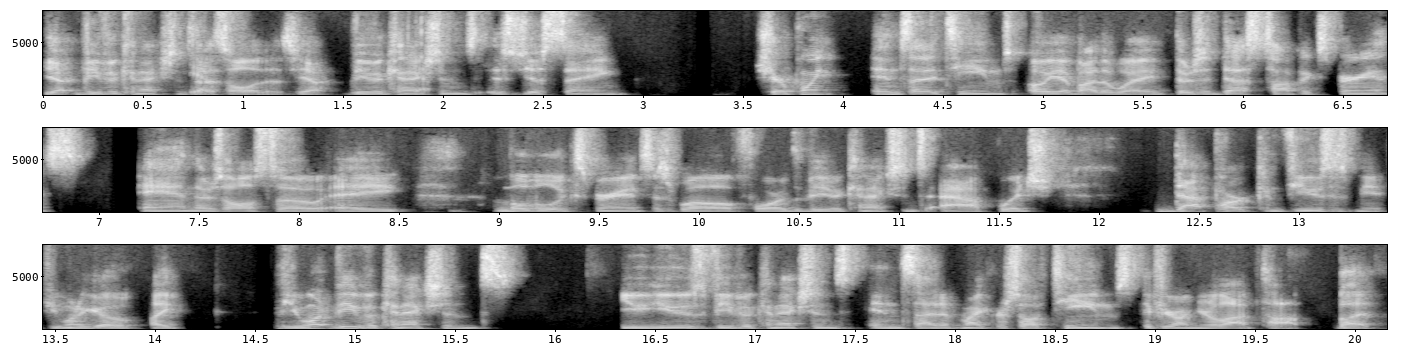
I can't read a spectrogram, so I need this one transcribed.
Yeah, Viva Connections. Yeah. That's all it is. Yeah. Viva Connections yeah. is just saying SharePoint inside of Teams. Oh, yeah, by the way, there's a desktop experience and there's also a mobile experience as well for the Viva Connections app, which that part confuses me. If you want to go like, if you want Viva Connections, you use Viva Connections inside of Microsoft Teams if you're on your laptop. But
